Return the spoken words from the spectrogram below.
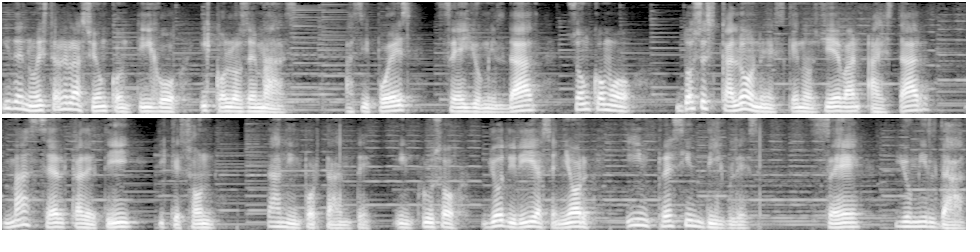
y de nuestra relación contigo y con los demás. Así pues, fe y humildad son como dos escalones que nos llevan a estar más cerca de ti y que son tan importantes. Incluso yo diría, Señor, imprescindibles. Fe y humildad.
